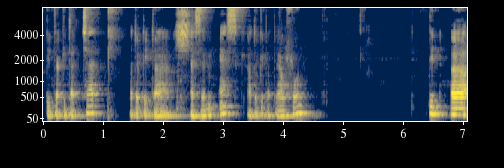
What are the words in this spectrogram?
Ketika kita chat atau kita SMS atau kita telepon eh,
